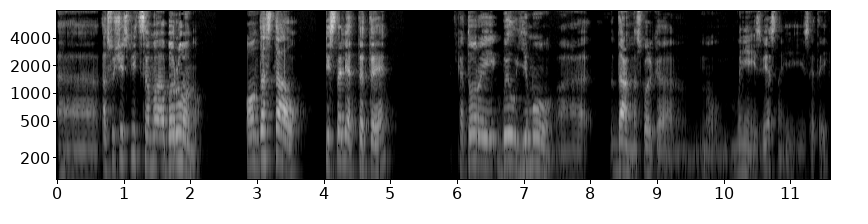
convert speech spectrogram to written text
э, осуществить самооборону. Он достал пистолет ТТ, который был ему э, дан, насколько ну, мне известно из этой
